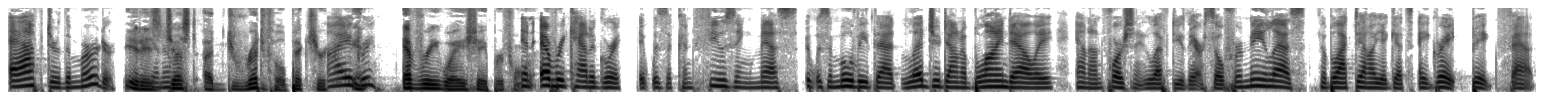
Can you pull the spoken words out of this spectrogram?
after the murder. It is you know? just a dreadful picture. I agree. Every way, shape, or form. in every category. It was a confusing mess. It was a movie that led you down a blind alley and unfortunately left you there. So for me, Les, The Black Dahlia gets a great, big, fat,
